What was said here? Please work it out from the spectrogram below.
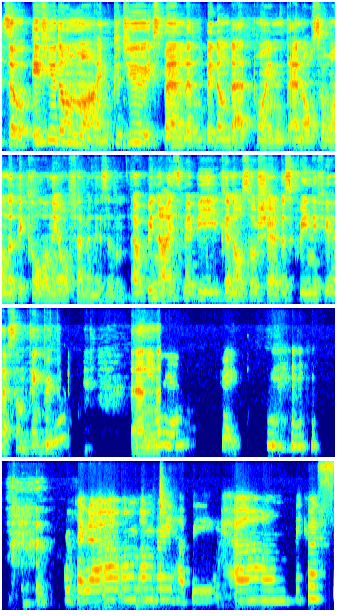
So if you don't mind, could you expand a little bit on that point and also on the decolonial feminism? That would be nice. Maybe you can also share the screen if you have something mm-hmm. prepared. Then... Oh, yeah, great. Perfect. I, am I'm, I'm very happy um, because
